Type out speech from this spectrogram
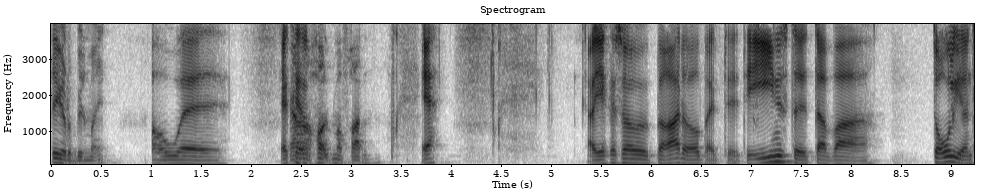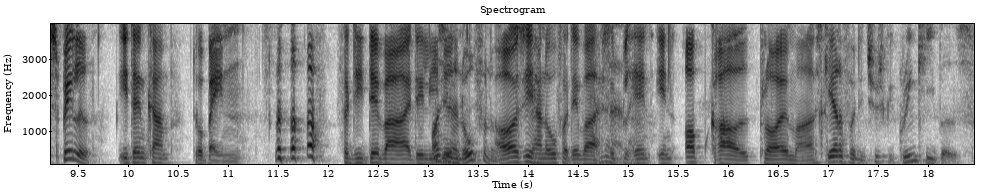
Det kan du bilde mig ind. Og uh, jeg Jeg kan, har holdt mig fra den. ja. Og jeg kan så berette om, at øh, det eneste, der var dårligere end spillet i den kamp, det var banen. Fordi det var... Det Også i Hannover nu? Også i Hannover. Det var simpelthen en opgravet pløjemark. Hvad sker der for de tyske greenkeepers?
